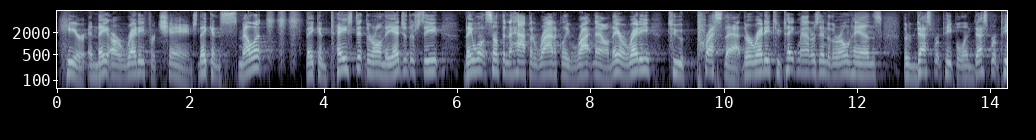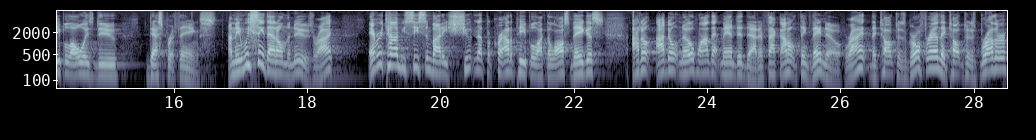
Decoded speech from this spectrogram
here and they are ready for change. They can smell it, they can taste it, they're on the edge of their seat. They want something to happen radically right now. And they are ready to press that. They're ready to take matters into their own hands. They're desperate people, and desperate people always do desperate things. I mean, we see that on the news, right? Every time you see somebody shooting up a crowd of people like the Las Vegas, I don't, I don't know why that man did that. In fact, I don't think they know, right? They talked to his girlfriend, they talked to his brother,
